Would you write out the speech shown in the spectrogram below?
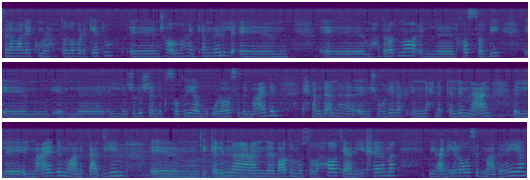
السلام عليكم ورحمة الله وبركاته. آه، إن شاء الله هنكمل آم، آه، محاضراتنا ال- الخاصة بالجيولوجيا الاقتصادية ورواسب المعادن. إحنا بدأنا آه، شغلنا في إن إحنا اتكلمنا عن ال- المعادن وعن التعدين اتكلمنا عن بعض المصطلحات يعني إيه خامة ويعني إيه رواسب معدنية.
